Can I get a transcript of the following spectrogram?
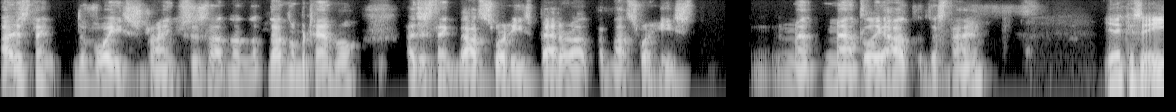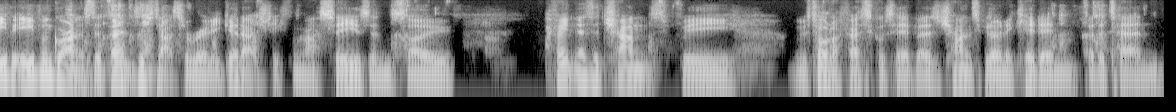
I just think Devoy strengths is that that number ten role. I just think that's where he's better at, and that's where he's mentally at at this time. Yeah, because even Grant's defensive stats are really good actually from last season. So I think there's a chance we we've talked about festivals here, but there's a chance we only kid in for the 10,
